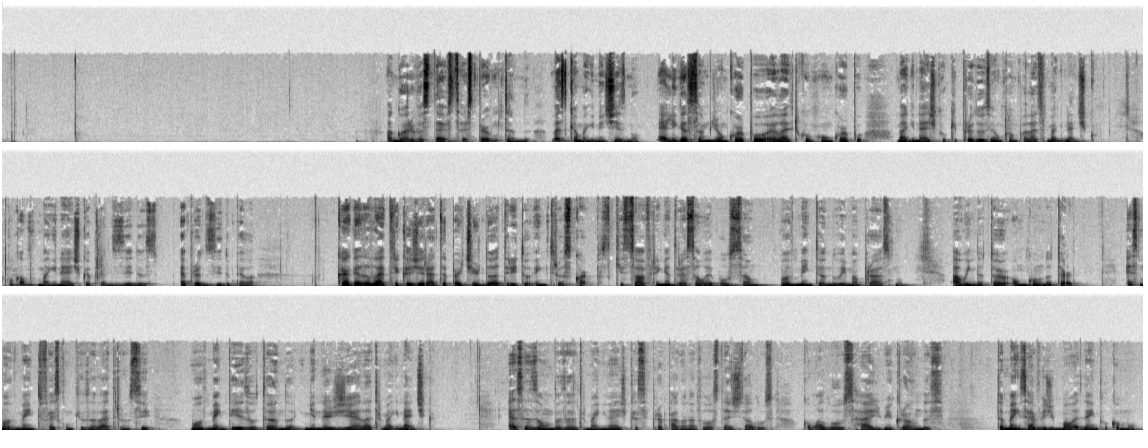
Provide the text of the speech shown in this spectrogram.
Agora você deve estar se perguntando mas o que é o magnetismo? É a ligação de um corpo elétrico com um corpo magnético que produzem um campo eletromagnético. O campo magnético é produzido é produzido pela cargas elétricas geradas a partir do atrito entre os corpos, que sofrem atração ou repulsão, movimentando o ímã próximo ao indutor ou um condutor. Esse movimento faz com que os elétrons se movimentem, resultando em energia eletromagnética. Essas ondas eletromagnéticas se propagam na velocidade da luz, como a luz, rádio, microondas. Também serve de bom exemplo como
